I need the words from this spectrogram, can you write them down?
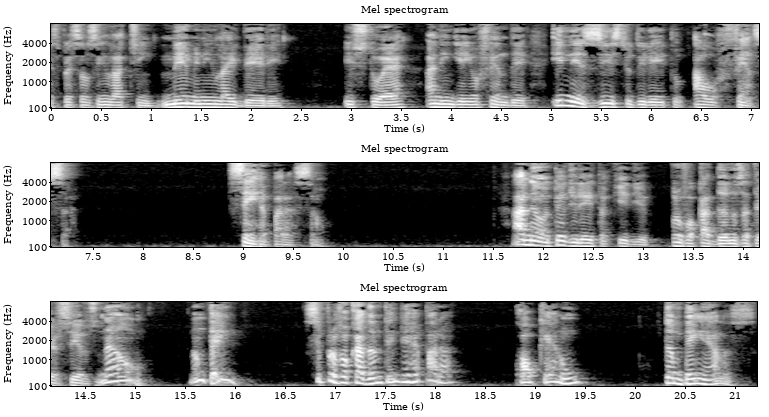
expressão em latim, nemine laedere, isto é, a ninguém ofender. E não existe o direito à ofensa sem reparação. Ah, não, eu tenho direito aqui de provocar danos a terceiros. Não, não tem. Se provocar dano, tem de reparar. Qualquer um. Também elas.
